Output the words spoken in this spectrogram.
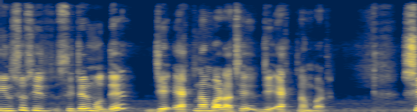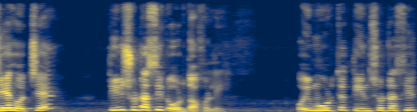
তিনশো সিটের মধ্যে যে এক নাম্বার আছে, যে এক নাম্বার সে হচ্ছে তিনশোটা সিট ওর দখলেই ওই মুহূর্তে তিনশোটা সিট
